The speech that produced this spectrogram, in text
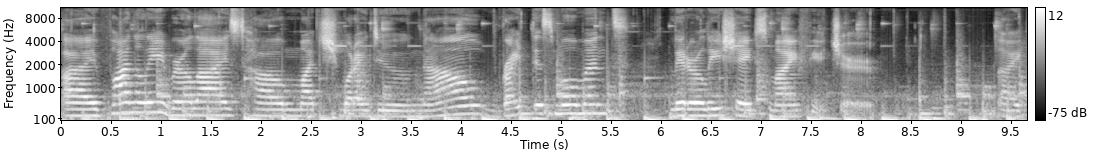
I finally realized how much what I do now, right this moment, literally shapes my future. Like,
